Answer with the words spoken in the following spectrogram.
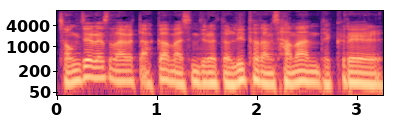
정제를 해서 나갈 때 아까 말씀드렸던 리터당 4만 베크렐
